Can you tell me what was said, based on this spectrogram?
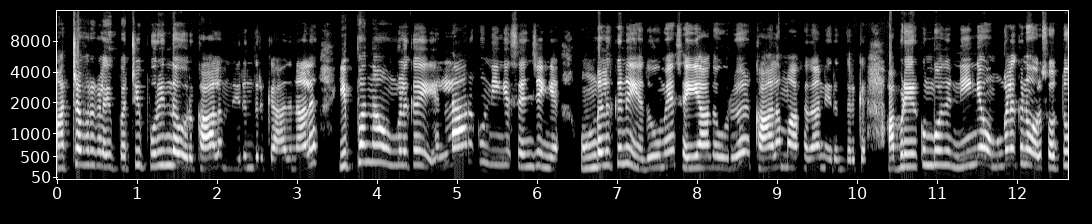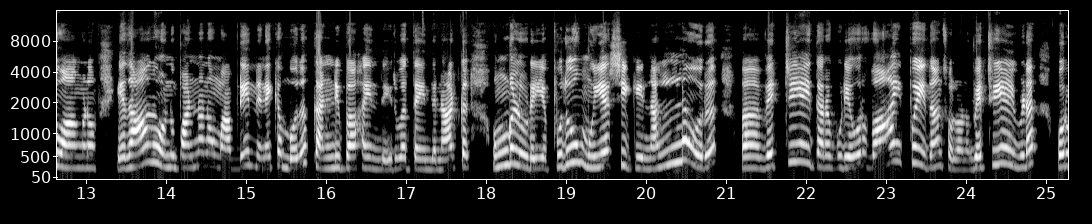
மற்றவர்களை பற்றி புரிந்த ஒரு காலம் இருந்திருக்கு. அதனால இப்பதான் உங்களுக்கு எல்லாருக்கும் நீங்க செஞ்சீங்க. உங்களுக்குன்னு எதுவுமே செய்யாத ஒரு காலமாக தான் இருந்திருக்கு. அப்படி இருக்கும்போது நீங்க உங்களுக்குன்னு ஒரு சொத்து வாங்கணும் ஏதாவது ஒண்ணு பண்ணணும் அப்படின்னு நினைக்கும் போது கண்டிப்பாக இந்த இருபத்தைந்து நாட்கள் உங்களுடைய புது முயற்சிக்கு நல்ல ஒரு வெற்றியை தரக்கூடிய ஒரு வாய்ப்பை தான் சொல்லணும். வெற்றியை விட ஒரு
